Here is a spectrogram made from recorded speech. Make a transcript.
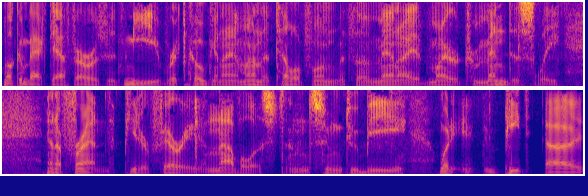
Welcome back to After Hours with me, Rick Kogan. I am on the telephone with a man I admire tremendously and a friend, Peter Ferry, a novelist and soon to be what Pete. Uh,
